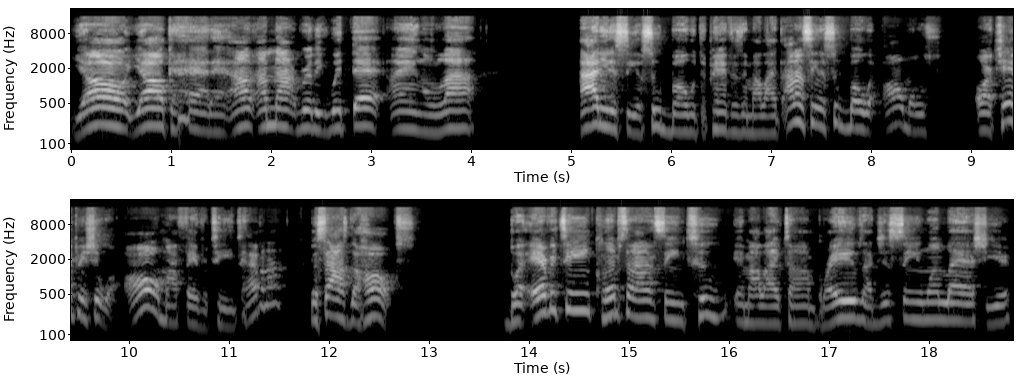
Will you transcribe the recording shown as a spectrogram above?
Y'all, y'all can have that. I'm, I'm not really with that. I ain't gonna lie. I need to see a Super Bowl with the Panthers in my life. I don't seen a Super Bowl with almost or a championship with all my favorite teams, haven't I? Besides the Hawks. But every team, Clemson, I've seen two in my lifetime. Braves, I just seen one last year.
